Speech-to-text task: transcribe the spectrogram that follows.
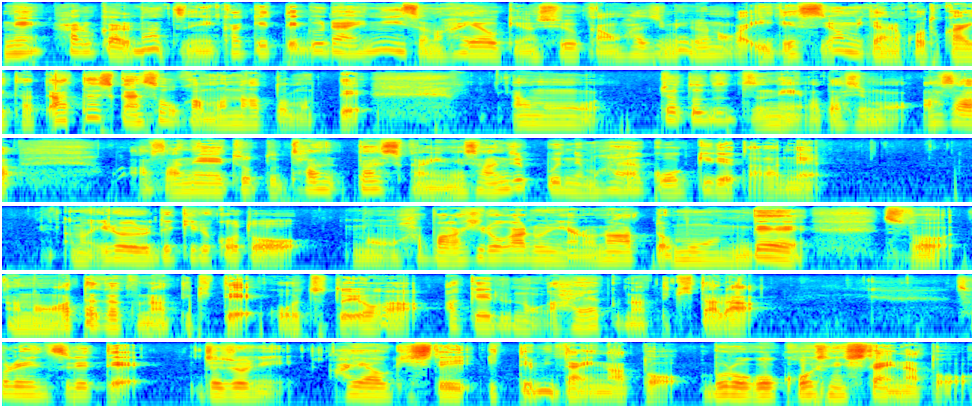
ね、春から夏にかけてぐらいにその早起きの習慣を始めるのがいいですよみたいなこと書いてあって、あ、確かにそうかもなと思って、あの、ちょっとずつね、私も朝、朝ね、ちょっと確かにね、30分でも早く起きれたらね、あの、いろいろできることの幅が広がるんやろなと思うんで、ちょっと、あの、暖かくなってきて、こう、ちょっと夜が明けるのが早くなってきたら、それにつれて、徐々に早起きしていってみたいなと、ブログを更新したいなと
